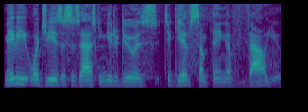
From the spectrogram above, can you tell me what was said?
Maybe what Jesus is asking you to do is to give something of value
